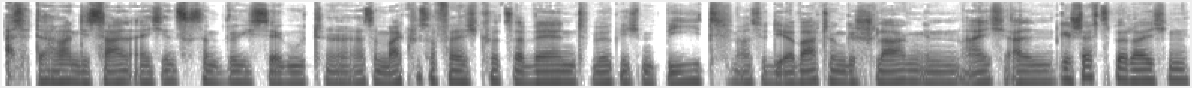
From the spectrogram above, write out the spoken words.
Also da waren die Zahlen eigentlich insgesamt wirklich sehr gut. Ne? Also Microsoft hatte ich kurz erwähnt, wirklich ein Beat, also die Erwartungen geschlagen in eigentlich allen Geschäftsbereichen.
